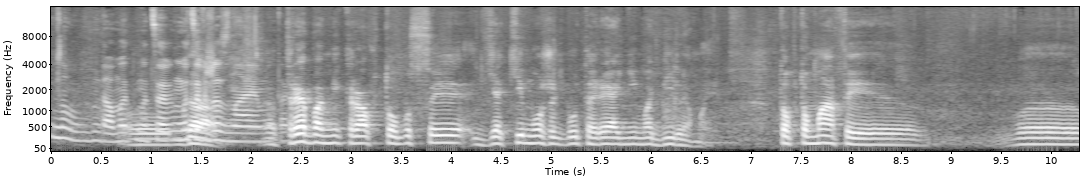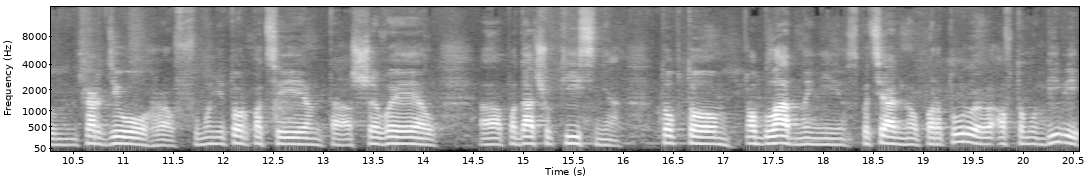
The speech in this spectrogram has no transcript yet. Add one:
Ну, да, ми, ми, це, ми Да. це вже знаємо. Так. Треба мікроавтобуси, які можуть бути реанімобілями. Тобто мати е, кардіограф, монітор пацієнта, ШВЛ, е, подачу кисня. Тобто обладнані спеціальною апаратурою автомобілі,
